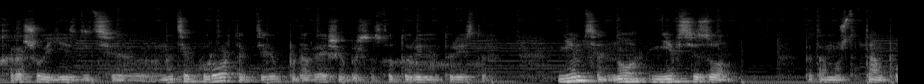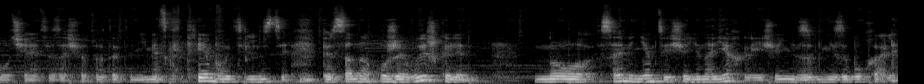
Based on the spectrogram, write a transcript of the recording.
хорошо ездить э, на те курорты, где подавляющее большинство тури- туристов немцы, но не в сезон. Потому что там, получается, за счет вот этой немецкой требовательности персонал уже вышкален, но сами немцы еще не наехали, еще не забухали.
